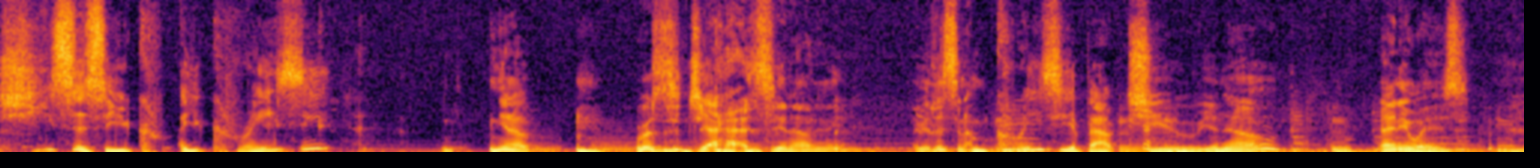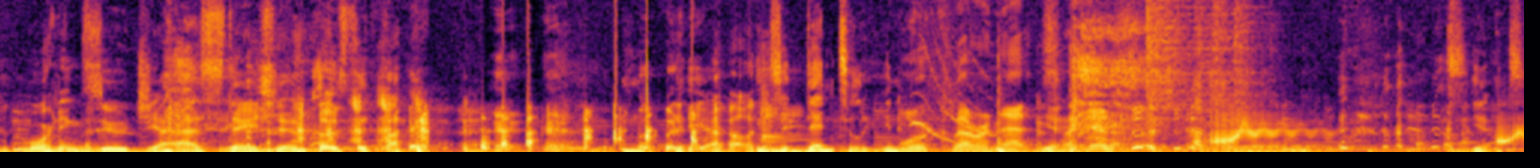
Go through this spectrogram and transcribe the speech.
Jesus, are you cr- are you crazy? You know, where's the jazz? You know what I mean? I mean, listen, I'm crazy about you. You know. Anyways, Morning Zoo Jazz Station hosted by Woody Allen. Incidentally, you know. More clarinets, Yeah. I guess. you know, it's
